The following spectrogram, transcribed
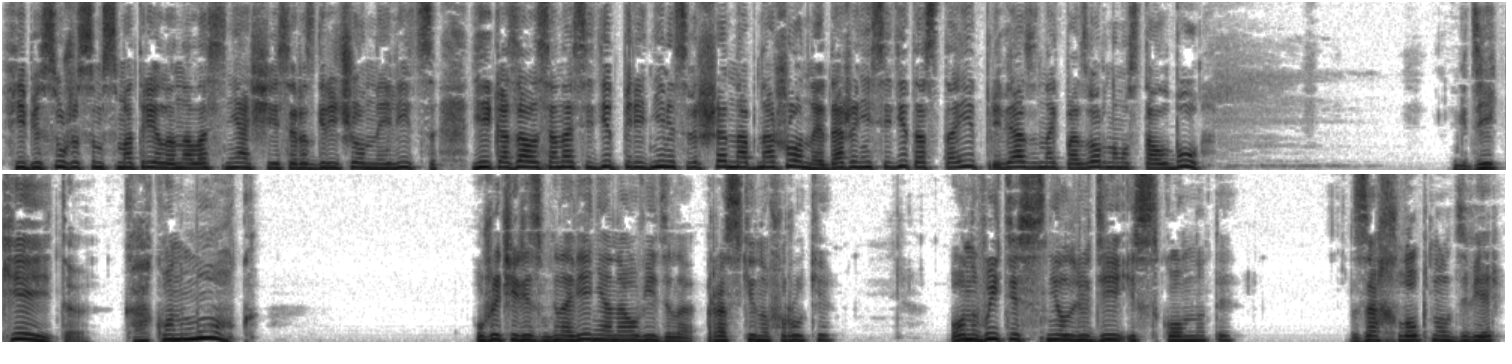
Фиби с ужасом смотрела на лоснящиеся разгоряченные лица. Ей казалось, она сидит перед ними совершенно обнаженная, даже не сидит, а стоит, привязанная к позорному столбу. Где Кейта? Как он мог? Уже через мгновение она увидела, раскинув руки. Он вытеснил людей из комнаты, захлопнул дверь,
